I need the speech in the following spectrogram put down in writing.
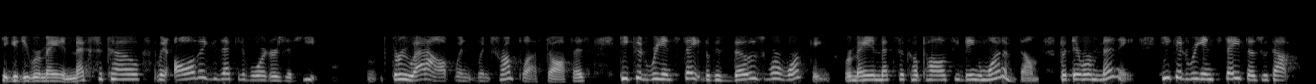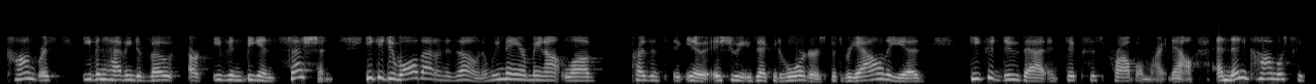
He could remain in Mexico. I mean, all the executive orders that he threw out when, when Trump left office, he could reinstate because those were working, remain in Mexico policy being one of them. But there were many. He could reinstate those without Congress even having to vote or even be in session. He could do all that on his own. And we may or may not love presidents you know issuing executive orders, but the reality is he could do that and fix this problem right now. And then Congress could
